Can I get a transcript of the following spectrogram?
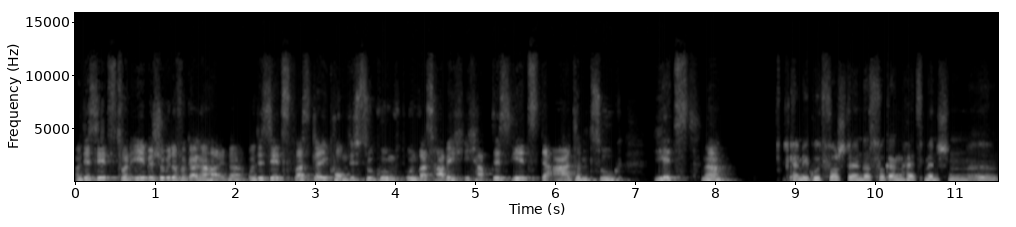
Und das Jetzt von eben schon wieder Vergangenheit. Ne? Und das Jetzt, was gleich kommt, ist Zukunft. Und was habe ich? Ich habe das Jetzt, der Atemzug jetzt. Ne? Ich kann mir gut vorstellen, dass Vergangenheitsmenschen äh,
